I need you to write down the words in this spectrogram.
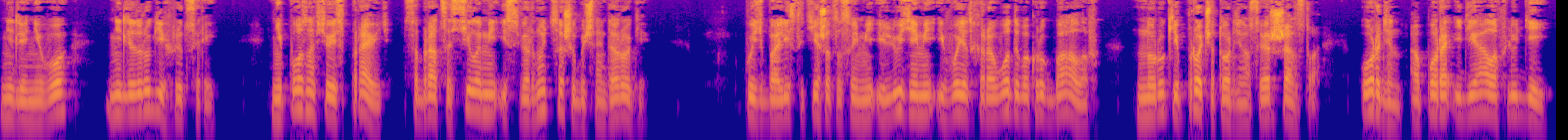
ни для него, ни для других рыцарей. Не поздно все исправить, собраться силами и свернуть с ошибочной дороги. Пусть баллисты тешатся своими иллюзиями и водят хороводы вокруг Баалов, но руки прочь от Ордена Совершенства. Орден – опора идеалов людей,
